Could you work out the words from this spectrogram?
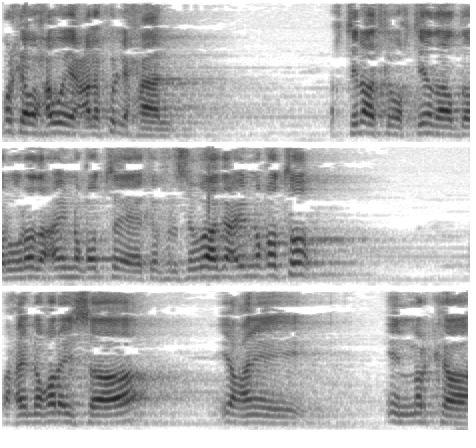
Marka waxa weeye calaa kulli xaal ikhtilaadka wakhtiyada daruurada ay noqoto ee ka fursan waaga ay noqoto waxay noqonaysaa yacni in markaa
